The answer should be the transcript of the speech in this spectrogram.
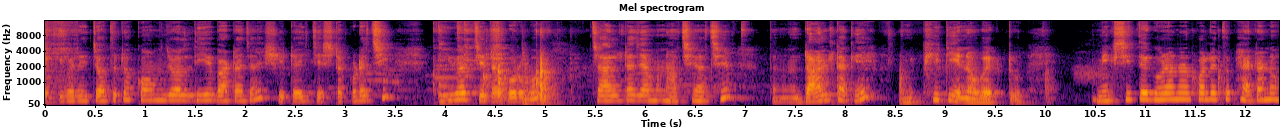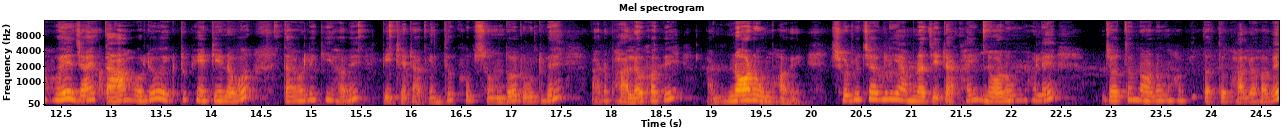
একেবারে যতটা কম জল দিয়ে বাটা যায় সেটাই চেষ্টা করেছি। এইবার যেটা করব, চালটা যেমন আছে আছে তেমন ডালটাকে আমি ফিটিয়ে নেব একটু। মিক্সিতে ঘোরানোর ফলে তো ফেটানো হয়ে যায়, তা হলেও একটু ফেটিয়ে নেব। তাহলে কি হবে? পিঠেটা কিন্তু খুব সুন্দর উঠবে আর ভালো হবে আর নরম হবে। সরু চাগলি আমরা যেটা খাই, নরম হলে যত নরম হবে তত ভালো হবে।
